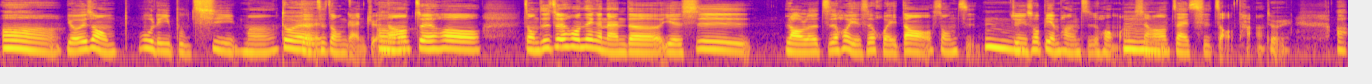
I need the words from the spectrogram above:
哦，有一种不离不弃吗？对的这种感觉。然后最后，总之最后那个男的也是老了之后也是回到松子，嗯，就你说变胖之后嘛，想要再次找他。对哦，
